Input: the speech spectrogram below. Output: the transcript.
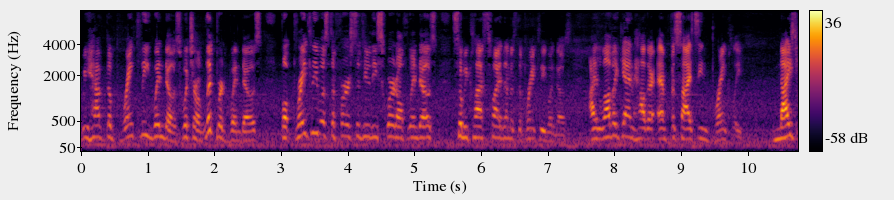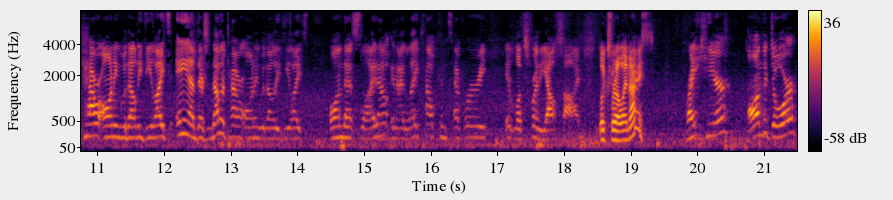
We have the Brinkley windows, which are Lippert windows, but Brinkley was the first to do these squared off windows, so we classify them as the Brinkley windows. I love again how they're emphasizing Brinkley. Nice power awning with LED lights, and there's another power awning with LED lights on that slide out, and I like how contemporary it looks for the outside Looks really nice. right here on the door.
